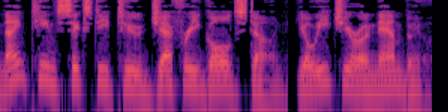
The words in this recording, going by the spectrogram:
1962 Jeffrey Goldstone, Yoichiro Nambu,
